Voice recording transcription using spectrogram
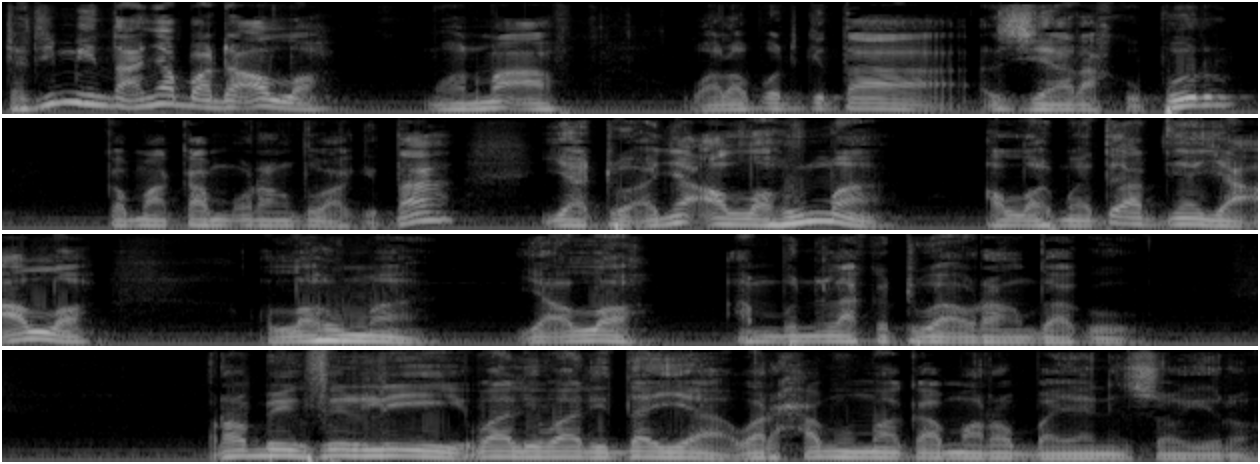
Jadi mintanya pada Allah mohon maaf walaupun kita ziarah kubur ke makam orang tua kita ya doanya Allahumma. Allahumma itu artinya ya Allah. Allahumma ya Allah ampunilah kedua orang tuaku. Rabbi firli wali walidayya warhamu maka marabbayani sohiro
